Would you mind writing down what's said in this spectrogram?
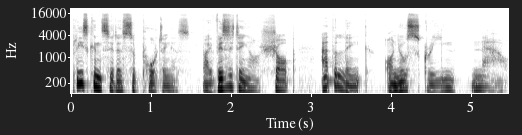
please consider supporting us by visiting our shop at the link on your screen now.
